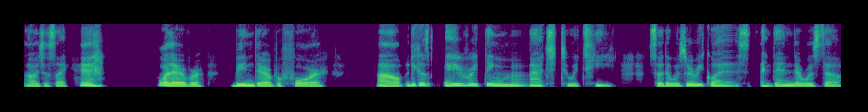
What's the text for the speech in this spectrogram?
I was just like, eh, whatever, been there before. Um, because everything matched to a T. So there was a request, and then there was the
